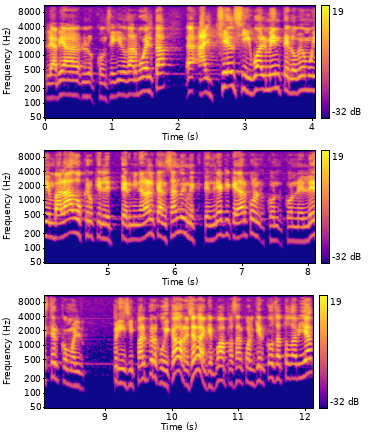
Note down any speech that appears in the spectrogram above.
le había conseguido dar vuelta. Al Chelsea igualmente lo veo muy embalado, creo que le terminará alcanzando y me tendría que quedar con, con el Leicester como el principal perjudicado, a reserva de que pueda pasar cualquier cosa todavía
